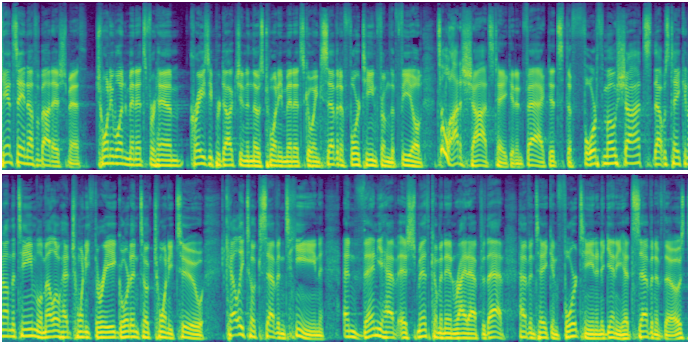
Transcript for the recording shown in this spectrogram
Can't say enough about Ish Smith. 21 minutes for him. Crazy production in those 20 minutes, going 7 of 14 from the field. It's a lot of shots taken. In fact, it's the fourth most shots that was taken on the team. LaMelo had 23. Gordon took 22. Kelly took 17. And then you have Ish Smith coming in right after that, having taken 14. And again, he had seven of those.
